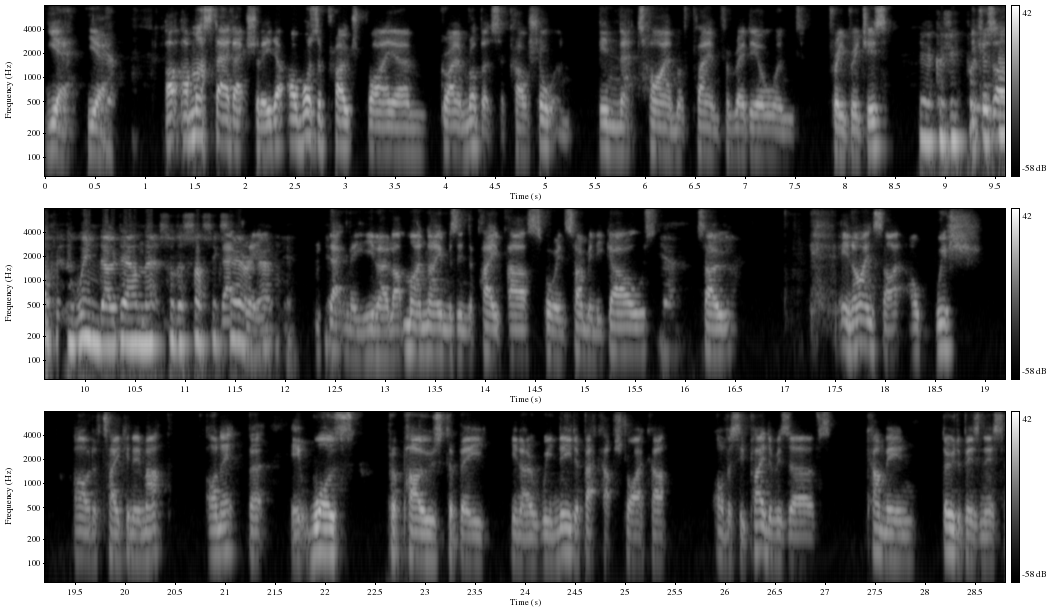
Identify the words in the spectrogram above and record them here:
Yeah, yeah. yeah. I, I, must add actually that I was approached by um, Graham Roberts at Carshalton in that time of playing for Redhill and Three Bridges. Yeah, because you put because yourself I, in the window down that sort of Sussex exactly, area, you? Exactly. You know, like my name was in the paper, scoring so many goals. Yeah. So, in hindsight, I wish I would have taken him up on it, but it was proposed to be, you know, we need a backup striker. Obviously, play the reserves, come in, do the business.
